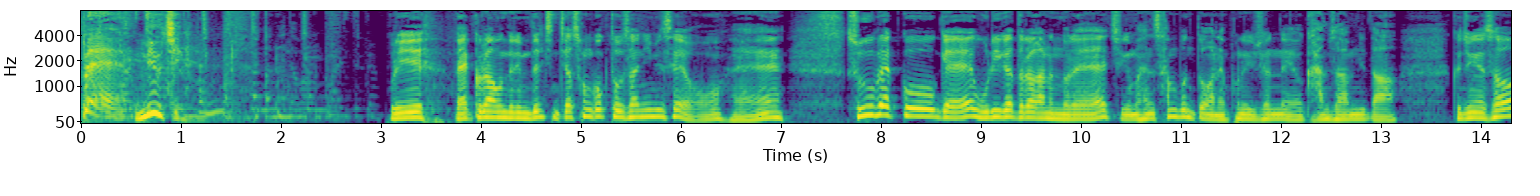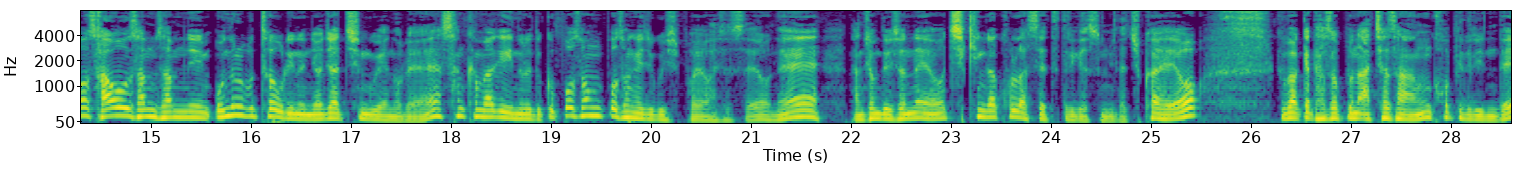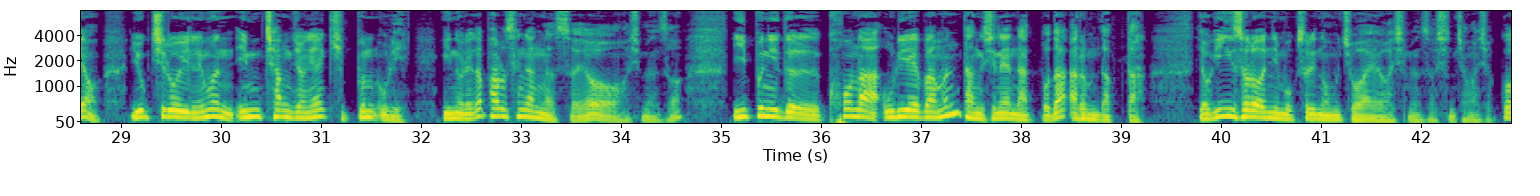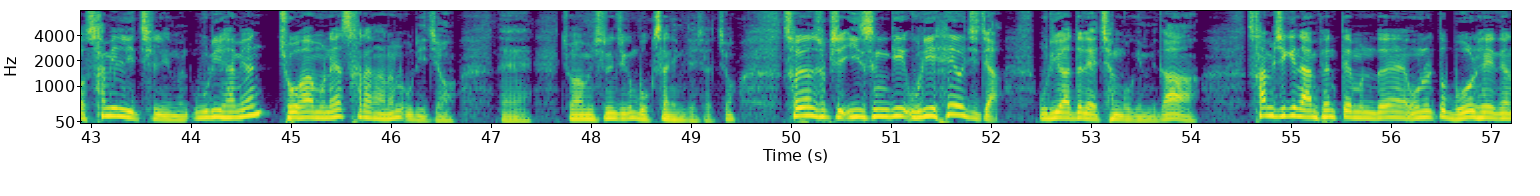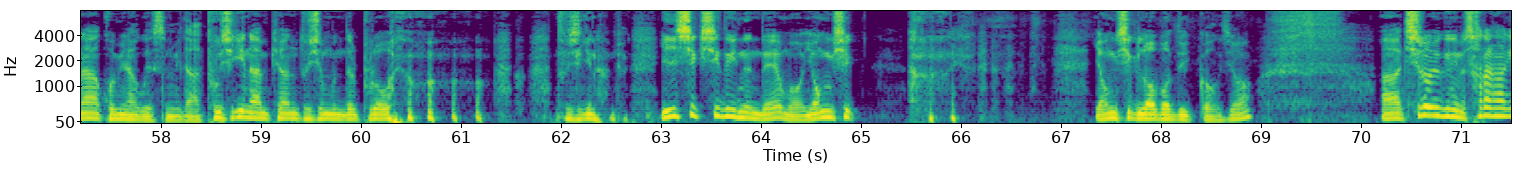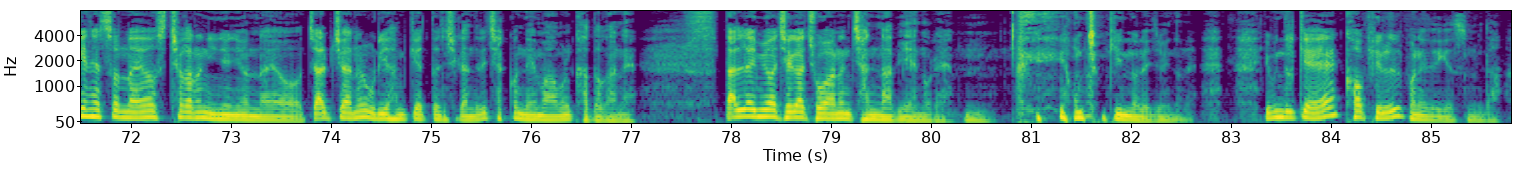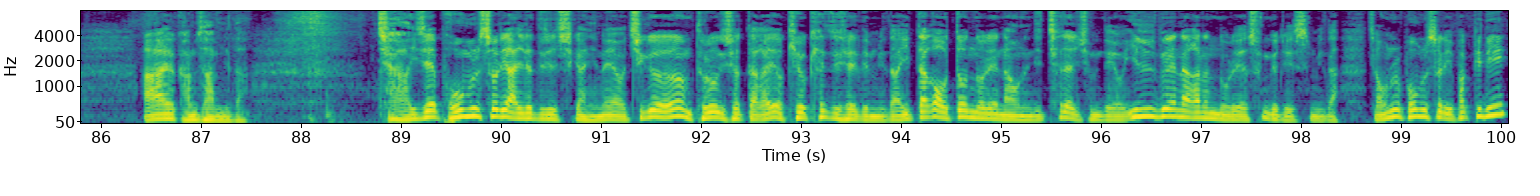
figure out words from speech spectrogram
백뮤직 우리 백그라운드님들 진짜 선곡 도사님이세요. 예. 수백 곡에 우리가 들어가는 노래 지금 한 3분 동안에 보내주셨네요. 감사합니다. 그 중에서 4533님, 오늘부터 우리는 여자친구의 노래, 상큼하게 이 노래 듣고 뽀송뽀송해지고 싶어요 하셨어요. 네, 당첨되셨네요. 치킨과 콜라 세트 드리겠습니다. 축하해요. 그 밖에 다섯 분 아차상 커피 드리는데요. 6751님은 임창정의 기쁜 우리. 이 노래가 바로 생각났어요. 하시면서. 이쁜이들, 코나, 우리의 밤은 당신의 낮보다 아름답다. 여기 이설아 언니 목소리 너무 좋아요 하시면서 신청하셨고 3127님은 우리 하면 조화문의 사랑하는 우리죠. 네. 조화문 씨는 지금 목사님 되셨죠. 서현숙 씨 이승기 우리 헤어지자 우리 아들 애창곡입니다. 삼식이 남편 때문에 오늘 또 뭘 해야 되나 고민하고 있습니다. 두식이 남편 두신 분들 부러워요. 두식이 남편. 일식 씨도 있는데요. 뭐 영식 영식 러버도 있고 그죠? 아, 7562님, 사랑하긴 했었나요? 스쳐가는 인연이었나요? 짧지 않은 우리 함께 했던 시간들이 자꾸 내 마음을 가둬가네. 딸내미와 제가 좋아하는 잔나비의 노래. 음. 엄청 긴 노래죠, 이 노래. 이분들께 커피를 보내드리겠습니다. 아유, 감사합니다. 자, 이제 보물소리 알려드릴 시간이네요. 지금 들어주셨다가요, 기억해 주셔야 됩니다. 이따가 어떤 노래 나오는지 찾아주시면 돼요. 1부에 나가는 노래에 숨겨져 있습니다. 자, 오늘 보물소리, 박 PD?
